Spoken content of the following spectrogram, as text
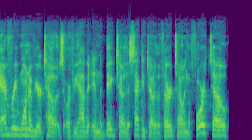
every one of your toes, or if you have it in the big toe, the second toe, the third toe, and the fourth toe,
